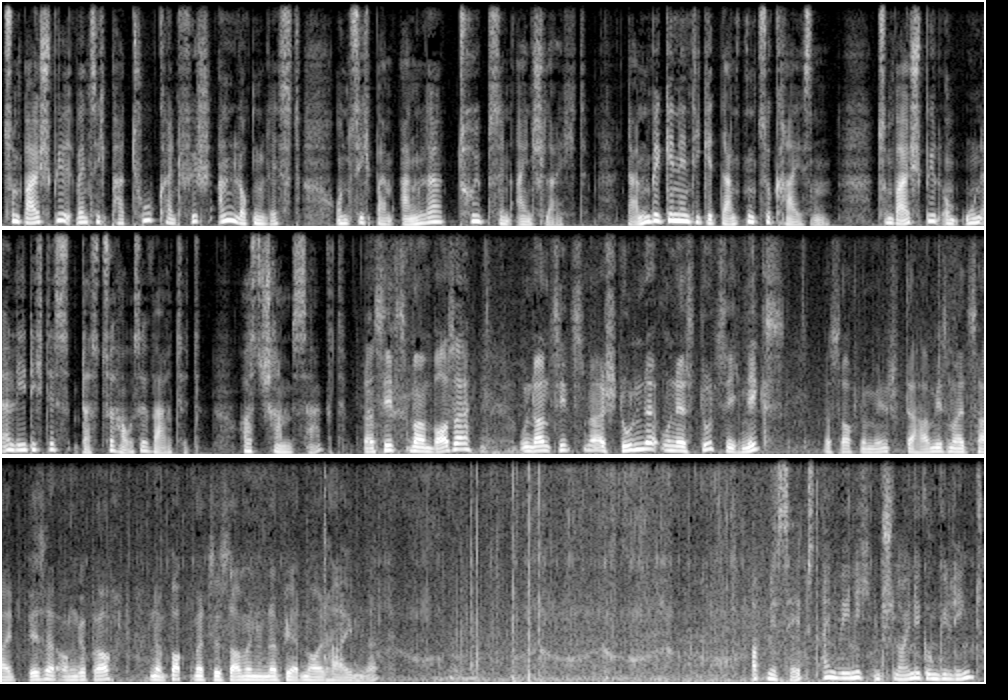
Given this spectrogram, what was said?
Zum Beispiel, wenn sich partout kein Fisch anlocken lässt und sich beim Angler Trübsinn einschleicht. Dann beginnen die Gedanken zu kreisen. Zum Beispiel um Unerledigtes, das zu Hause wartet. Horst Schramm sagt: Dann sitzt man im Wasser und dann sitzt man eine Stunde und es tut sich nichts. Da sagt man, Mensch, daheim ist meine Zeit besser angebracht. Und dann packt man zusammen und dann fährt man halt heim. Ne? Ob mir selbst ein wenig Entschleunigung gelingt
